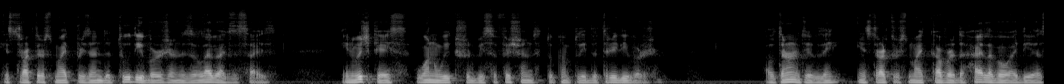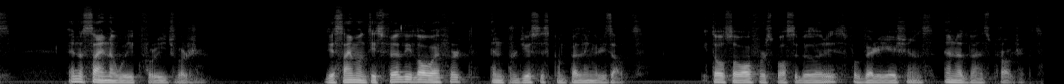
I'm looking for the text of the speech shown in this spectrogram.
Instructors might present the 2D version as a lab exercise, in which case one week should be sufficient to complete the 3D version. Alternatively, instructors might cover the high-level ideas and assign a week for each version. The assignment is fairly low effort and produces compelling results. It also offers possibilities for variations and advanced projects.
